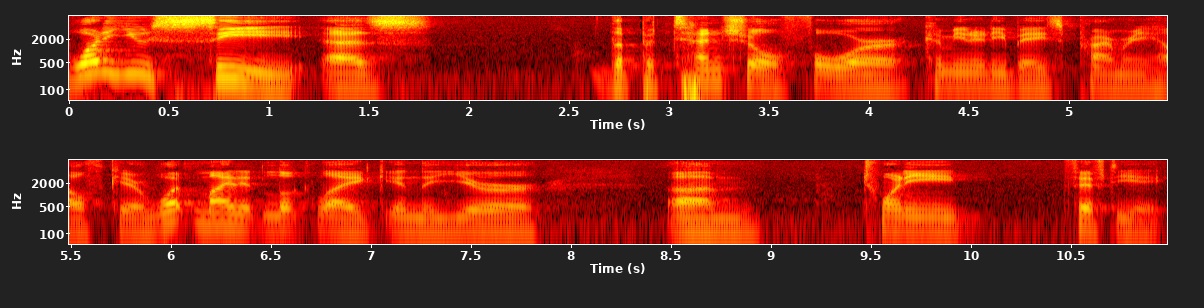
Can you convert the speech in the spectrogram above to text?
What do you see as the potential for community-based primary health care? What might it look like in the year um, 2058?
